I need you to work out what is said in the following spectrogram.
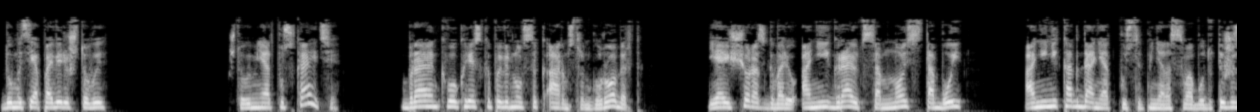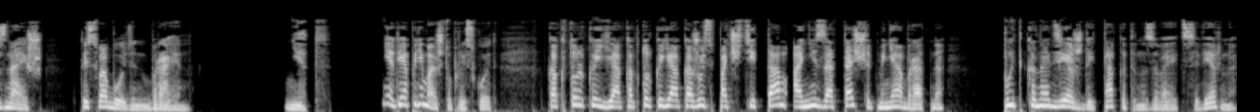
Думаете, я поверю, что вы... что вы меня отпускаете? Брайан Квок резко повернулся к Армстронгу. Роберт, я еще раз говорю, они играют со мной, с тобой. Они никогда не отпустят меня на свободу, ты же знаешь. Ты свободен, Брайан. Нет. Нет, я понимаю, что происходит. Как только я, как только я окажусь почти там, они затащат меня обратно. Пытка надеждой, так это называется, верно?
